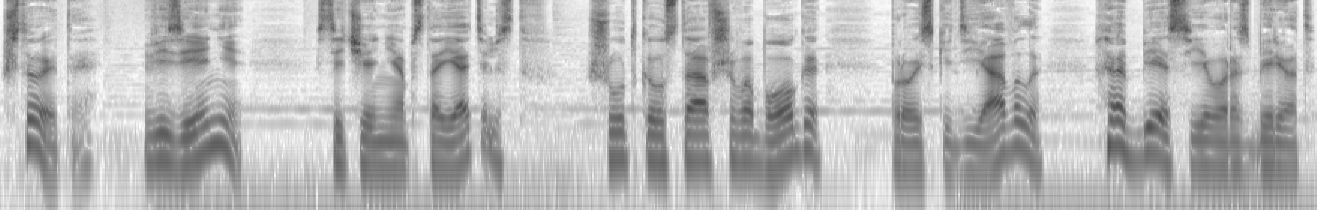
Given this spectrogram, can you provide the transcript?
Что это? Везение? Стечение обстоятельств? Шутка уставшего бога? Происки дьявола? А бес его разберет.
